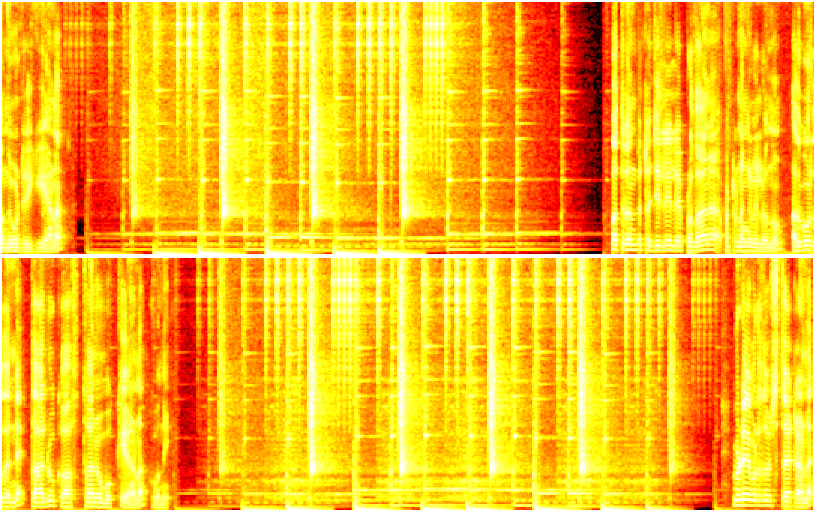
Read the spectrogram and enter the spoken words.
വന്നുകൊണ്ടിരിക്കുകയാണ്. പത്തനംതിട്ട ജില്ലയിലെ പ്രധാന പട്ടണങ്ങളിലൊന്നും അതുപോലെ തന്നെ താലൂക്ക് ആസ്ഥാനവുമൊക്കെയാണ് കോന്നി. ഇവിടെ വലതുവശത്തായിട്ടാണ്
